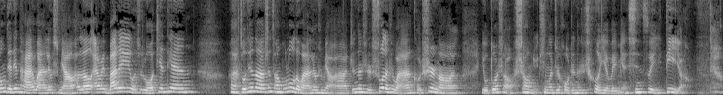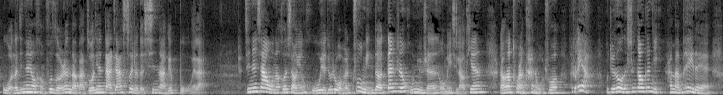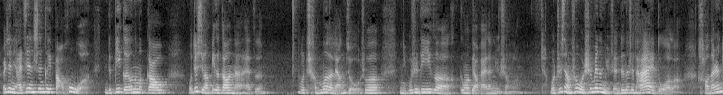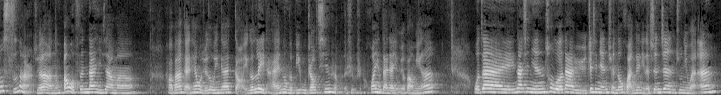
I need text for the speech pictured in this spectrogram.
空姐电台晚安六十秒，Hello everybody，我是罗天天。啊，昨天呢深藏不露的晚安六十秒啊，真的是说的是晚安，可是呢，有多少少女听了之后真的是彻夜未眠，心碎一地呀。我呢，今天要很负责任的把昨天大家碎了的心呐给补回来。今天下午呢，和小银狐，也就是我们著名的单身狐女神，我们一起聊天，然后她突然看着我说：“她说，哎呀。”我觉得我的身高跟你还蛮配的耶，而且你还健身可以保护我，你的逼格又那么高，我就喜欢逼格高的男孩子。我沉默了良久，我说你不是第一个跟我表白的女生了。我只想说，我身边的女神真的是太多了，好男人都死哪儿去了？能帮我分担一下吗？好吧，改天我觉得我应该搞一个擂台，弄个比武招亲什么的，是不是？欢迎大家踊跃报名啊！我在那些年错过大雨，这些年全都还给你的深圳，祝你晚安。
